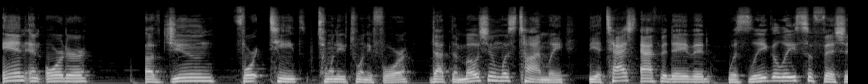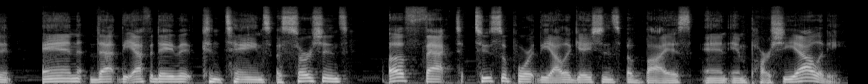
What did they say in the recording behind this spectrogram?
in an order of June 14th, 2024, that the motion was timely, the attached affidavit was legally sufficient, and that the affidavit contains assertions of fact to support the allegations of bias and impartiality.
